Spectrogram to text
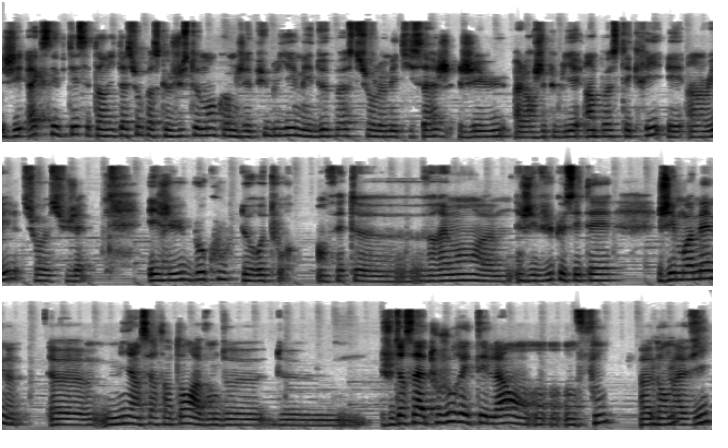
J'ai accepté cette invitation parce que justement, quand j'ai publié mes deux posts sur le métissage, j'ai eu, alors j'ai publié un post écrit et un reel sur le sujet, et j'ai eu beaucoup de retours. En fait, euh, vraiment, euh, j'ai vu que c'était. J'ai moi-même euh, mis un certain temps avant de, de, Je veux dire, ça a toujours été là en, en, en fond dans mhm. ma vie,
